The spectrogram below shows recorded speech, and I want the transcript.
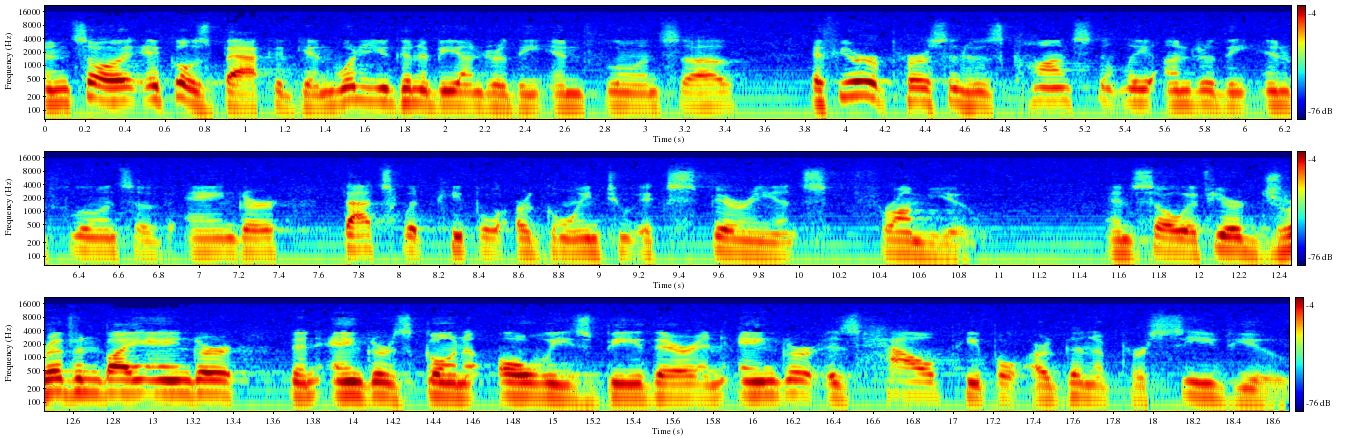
And so it goes back again. What are you going to be under the influence of? If you're a person who's constantly under the influence of anger, that's what people are going to experience from you. And so if you're driven by anger, then anger is going to always be there, and anger is how people are going to perceive you.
